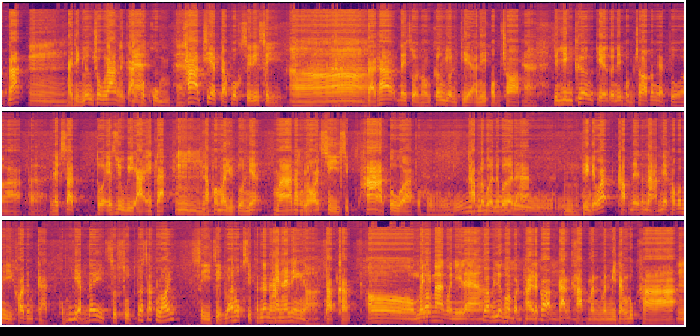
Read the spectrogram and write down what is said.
ดนักอืมหมายถึงเรื่องช่วงล่างหรือการฮะควบคุม ฮะ ถ้าเทียบกับพวกซีรีส์อ่า4แต่ถ้าในส่วนของเครื่องยนต์เกียร์อันนี้ผมชอบ ฮะจริงๆ เครื่องเกียร์ตัวนี้ผมชอบตั้งแต่ตัวเล็กซัส ตัว SUV RX แล้วอืมนะครับพอมาอยู่ตัวเนี้ยมาตั้ง 145 ตัวโอ้โหขับระเบิดระเบ้อนะฮะอืมเพียงแต่ว่าขับในสนามเนี่ยเขาก็มีข้อจำกัด ผมเหยียบได้สุดๆ ก็สักร้อยสี่สิบร้อยหกสิบเท่านั้นนะแค่ฮะนั้นเองเหรอครับครับ อ๋อไม่ได้มากกว่านี้แล้ว ก็เป็นเรื่องความปลอดภัยแล้วก็การขับมันมันมีทั้งลูกค้าอื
